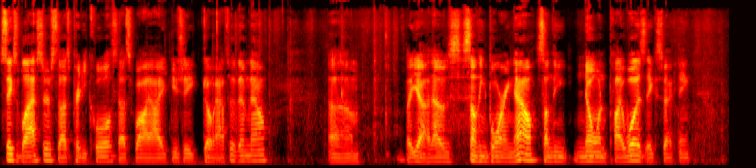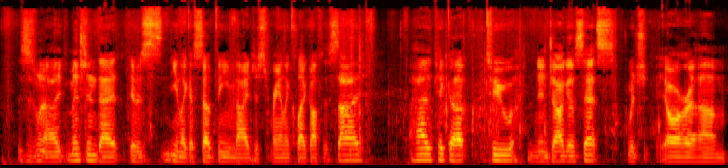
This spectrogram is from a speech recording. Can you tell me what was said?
six blasters. So that's pretty cool. So that's why I usually go after them now. Um, but yeah, that was something boring now, something no one probably was expecting. This is when I mentioned that it was you know like a sub theme that I just randomly collect off the side. I had to pick up two Ninjago sets, which are um,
